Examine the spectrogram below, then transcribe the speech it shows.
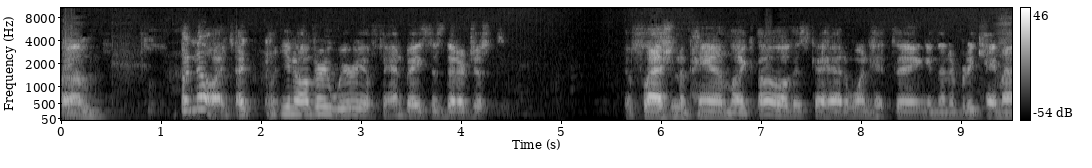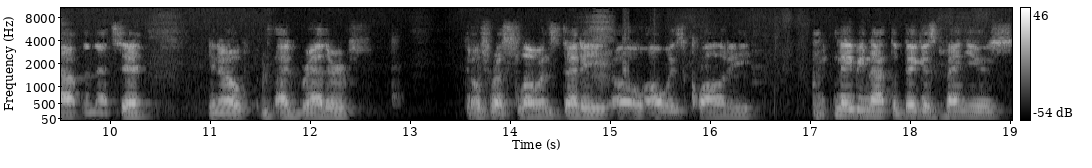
um, but no, I, I, you know I'm very weary of fan bases that are just a flash in the pan, like, oh, this guy had a one hit thing and then everybody came out and that's it. You know, I'd rather go for a slow and steady. Oh, always quality. Maybe not the biggest venues,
